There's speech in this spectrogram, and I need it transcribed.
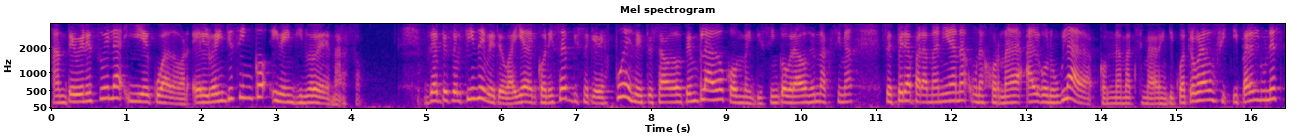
ante Venezuela y Ecuador, el 25 y 29 de marzo. Ya empezó el fin de Meteo Bahía del CONICET dice que después de este sábado templado, con 25 grados de máxima, se espera para mañana una jornada algo nublada, con una máxima de 24 grados, y para el lunes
